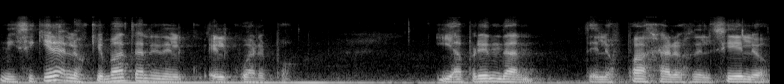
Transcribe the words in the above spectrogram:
ni siquiera a los que matan en el, el cuerpo y aprendan de los pájaros del cielo,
